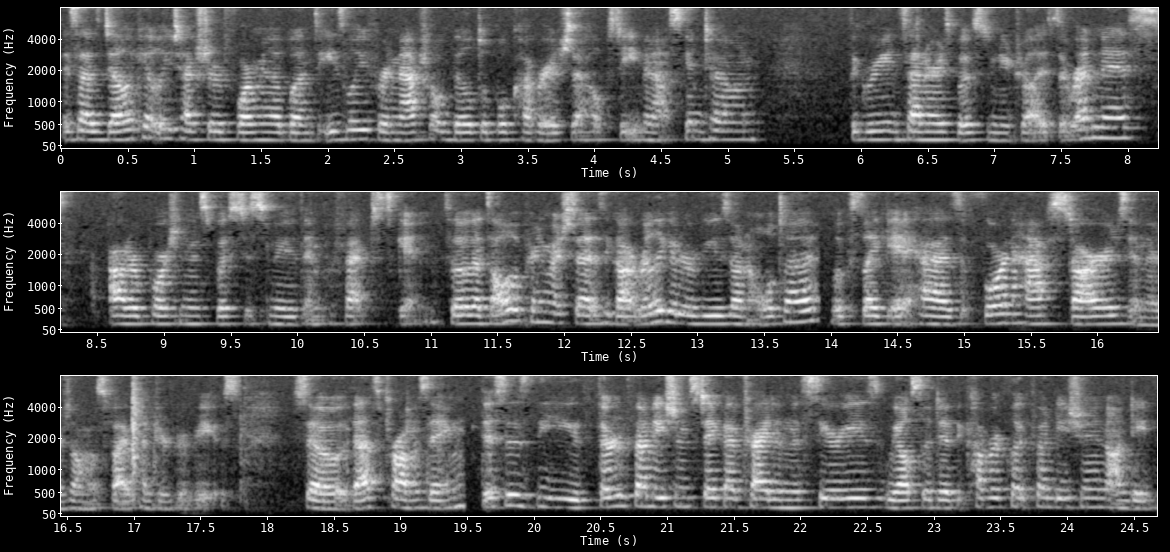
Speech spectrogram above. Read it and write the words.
It says delicately textured formula blends easily for natural buildable coverage that helps to even out skin tone. The green center is supposed to neutralize the redness. Outer portion is supposed to smooth and perfect skin. So that's all it pretty much says. It got really good reviews on Ulta. Looks like it has four and a half stars and there's almost 500 reviews. So that's promising. This is the third foundation stick I've tried in this series. We also did the Cover Click foundation on day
